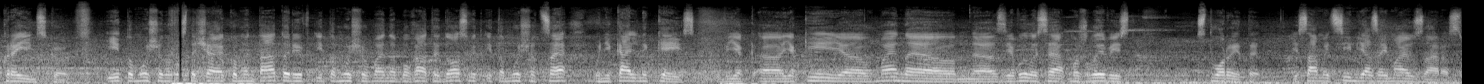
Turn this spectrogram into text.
українською, і тому, що не вистачає коментаторів, і тому, що в мене багатий досвід, і тому, що це унікальний кейс, в е, який е, в мене з'явилася можливість створити. І саме цим я займаюся зараз.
